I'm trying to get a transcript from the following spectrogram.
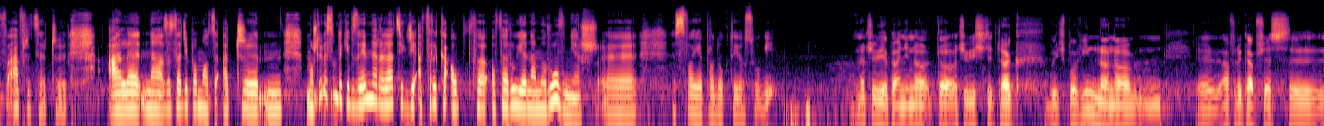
w Afryce, czy, ale na zasadzie pomocy. A czy możliwe są takie wzajemne relacje, gdzie Afryka of, oferuje nam również e, swoje produkty i usługi? Znaczy wie pani, no to oczywiście tak być powinno. No, mm, y, Afryka przez y,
